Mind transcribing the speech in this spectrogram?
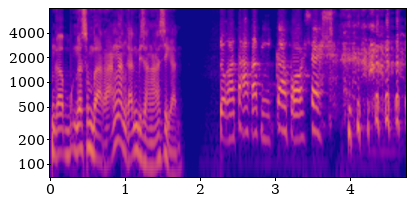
Nggak nggak sembarangan kan bisa ngasih kan? lu kata akad nikah proses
